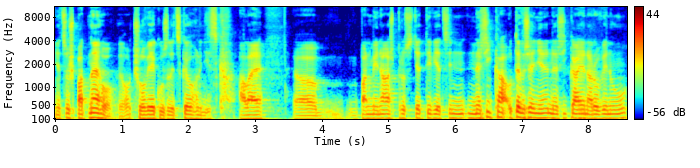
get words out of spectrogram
něco špatného jo, člověku z lidského hlediska. Ale uh, pan Minář prostě ty věci neříká otevřeně, neříká je na rovinu. Uh,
